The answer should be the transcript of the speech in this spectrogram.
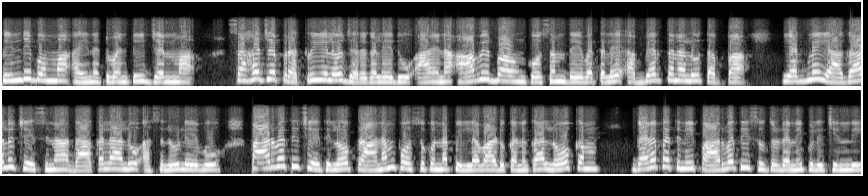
పిండి బొమ్మ అయినటువంటి జన్మ సహజ ప్రక్రియలో జరగలేదు. ఆయన ఆవిర్భావం కోసం దేవతలే అభ్యర్థనలు తప్ప యజ్ఞ యాగాలు చేసిన దాఖలాలు అసలు లేవు. పార్వతి చేతిలో ప్రాణం పోసుకున్న పిల్లవాడు కనుక లోకం గణపతిని పార్వతీసుతుడని పిలిచింది.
